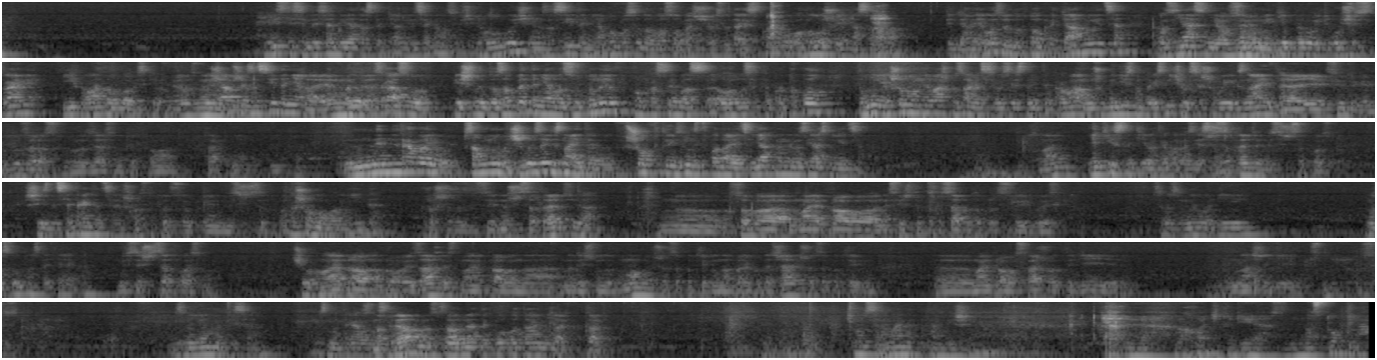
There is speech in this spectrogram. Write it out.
279 стаття, дивіться, яка нас учить. Головуючий на засіданні або посадова особа, що розглядає справу, оголошує, яка справа підлягає розгляду, хто притягується, роз'яснює особам, які беруть участь в справі, їх права та обов'язки. Я розумію. Почавши засідання, я роз'яснив. зразу пішли до запитання, я вас зупинив, попросив вас оголосити протокол. Тому, якщо вам не важко зараз роз'яснити права, ну щоб ми дійсно пересвідчилися, що ви їх знаєте, Я її свідки буду зараз роз'яснити права. Так, ні, ні, так. не, не треба саме ну, чи ви взагалі знаєте, що в той зміст вкладається, як вони роз'яснюються, Знаю. які статті вам треба роз'яснити? 63 268 63 це що? Конституції України Про що мова в ній йде? Прошу згідно 63 Так. ну, особа має право не свідчити проти себе та проти своїх близьких. Зрозуміло. І наступна стаття яка? 268. Чого? Має право на правовий захист, має право на медичну допомогу, якщо це потрібно, на перекладача, якщо це потрібно. Е, Має право оскаржувати дії, наші дії. Знайомитися з матеріалами, З матеріалами справи. справляти клопотання. Так, так. Ну все, в мене питань більше. Е, Виходь тоді наступна.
